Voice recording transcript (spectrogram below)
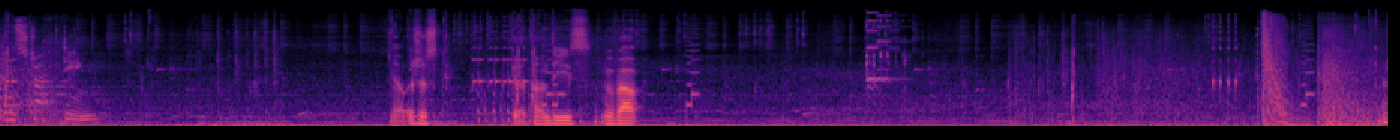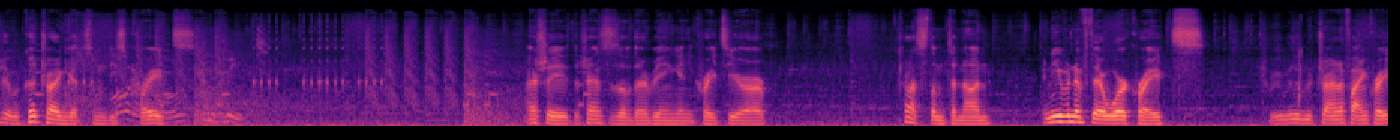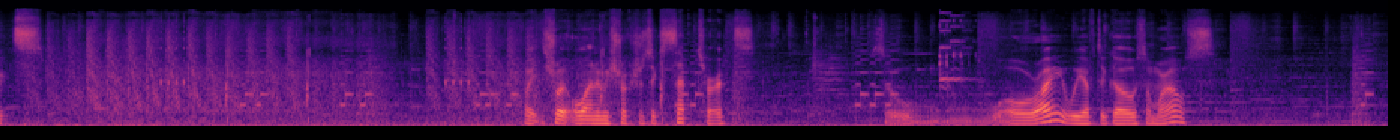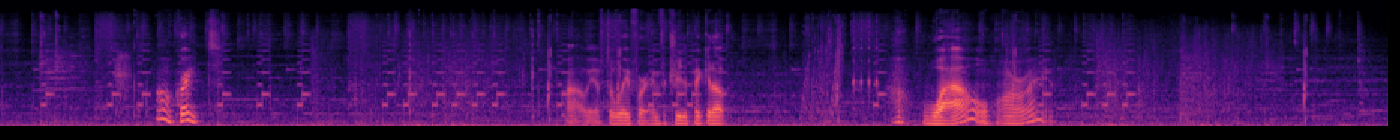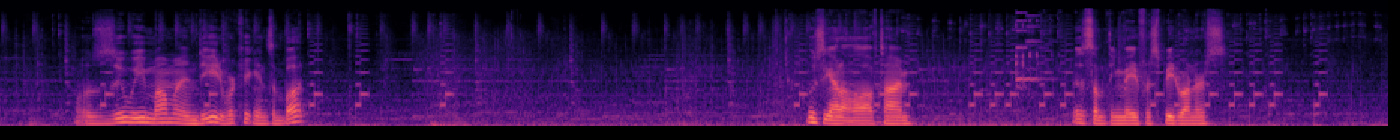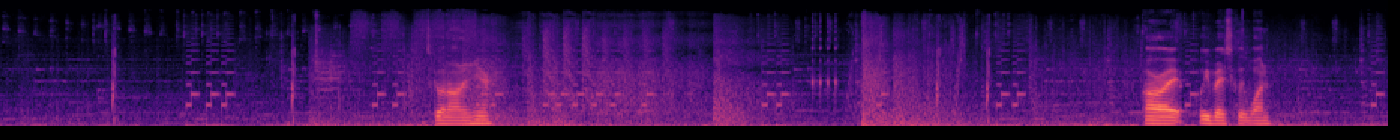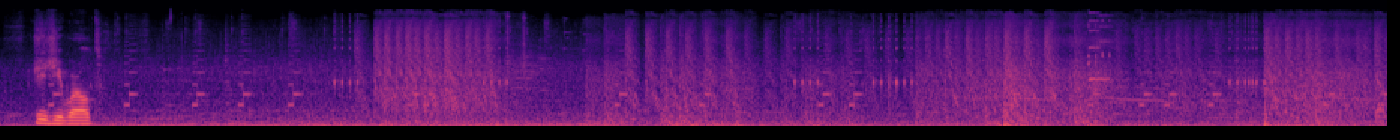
Constructing. Yeah, let's just get a ton of these, move out. Actually, we could try and get some of these crates. Actually, the chances of there being any crates here are kind of slim to none. And even if there were crates, should we really be trying to find crates? Wait, destroy all enemy structures except turrets. So, alright, we have to go somewhere else. Oh, great. Ah, we have to wait for infantry to pick it up. wow, alright. Well, Zooey Mama indeed, we're kicking some butt. Losing out on a lot of time. This is something made for speedrunners. What's going on in here? Alright, we basically won. GG World.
